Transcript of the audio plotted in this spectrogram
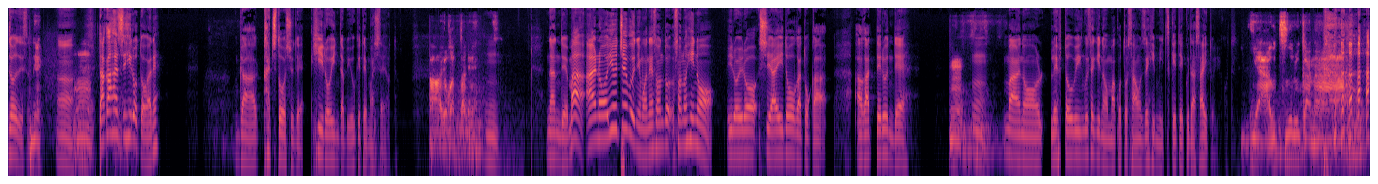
そうですね。ね。うん。うん。高橋宏斗がねが勝ち投手でヒーローインタビュー受けてましたよと、ああよかったね。うん、なんでまああの YouTube にもねそのその日のいろいろ試合動画とか上がってるんで、うん。うん、まああのレフトウィング席の誠さんをぜひ見つけてくださいということで。いやー映るかな。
